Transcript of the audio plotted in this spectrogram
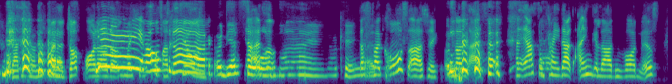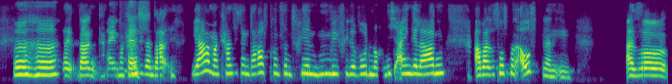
Da hatte ich noch nicht mal eine Joborder oder irgendwelche Auftrag. Und jetzt so, ja, also, oh nein, okay. Das war großartig. Und dann, als mein erster Kandidat eingeladen worden ist, dann, man kann sich dann da, ja, man kann sich dann darauf konzentrieren, hm, wie viele wurden noch nicht eingeladen, aber das muss man ausblenden. Also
